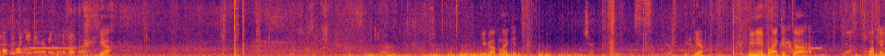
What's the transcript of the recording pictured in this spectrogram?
Copy one unit, everything to bed. yeah. You got a blanket? Check and see. This is somebody else. Yeah. You need a blanket? Uh, okay.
